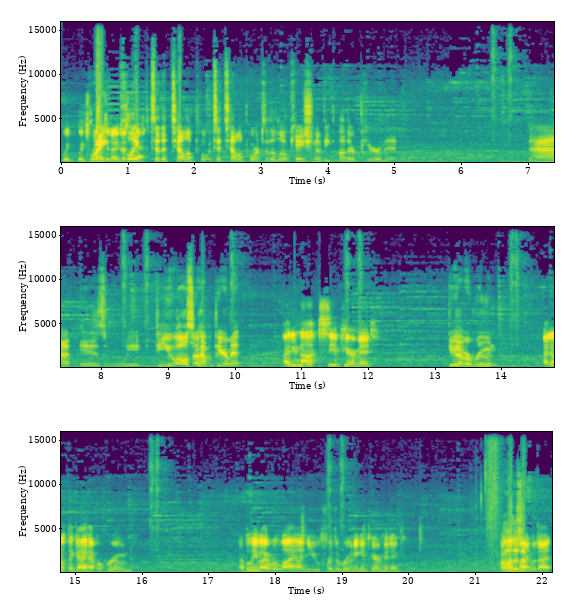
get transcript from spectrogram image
Which, which Right did I just click get? to the teleport to teleport to the location of the other pyramid. That is we. Do you also have a pyramid? I do not see a pyramid. Do you have a rune? I don't think I have a rune. I believe I rely on you for the runing and pyramiding. Oh, I'm there's fine a, with that.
